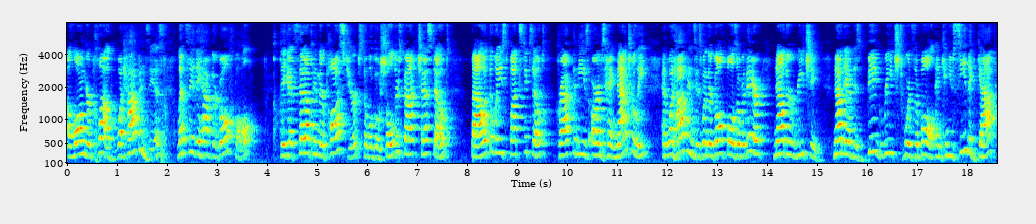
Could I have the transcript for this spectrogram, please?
a longer club, what happens is, let's say they have their golf ball, they get set up in their posture, so we'll go shoulders back, chest out, bow at the waist, butt sticks out, crack the knees, arms hang naturally, and what happens is when their golf ball's over there, now they're reaching. Now they have this big reach towards the ball. And can you see the gap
